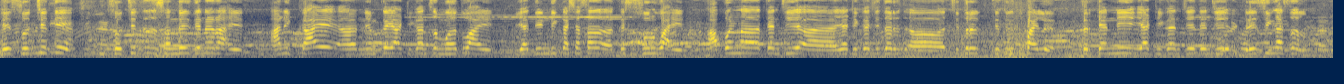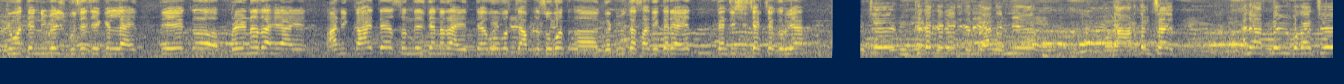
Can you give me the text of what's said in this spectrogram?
हे स्वच्छते स्वच्छतेचा संदेश देणार आहे. आणि काय नेमकं या ठिकाणचं महत्त्व आहे? या दिंडी कशाचा कसं स्वरूप आहे? आपण त्यांची या ठिकाणची जर चित्र चित्रित पाहिलं तर त्यांनी या ठिकाणचे त्यांची ड्रेसिंग असेल किंवा त्यांनी वेशभूषा जे केलेले आहेत ते एक अ, प्रेरणादायी आहे. आणि काय त्या संदेश देणार आहेत त्याबाबतचे आपल्यासोबत गटविकास अधिकारी आहेत. त्यांच्याशी चर्चा करूया. चे मुख्य कार्यकारी अधिकारी आदरणीय आर्दम साहेब आणि आपल्या विभागाचे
